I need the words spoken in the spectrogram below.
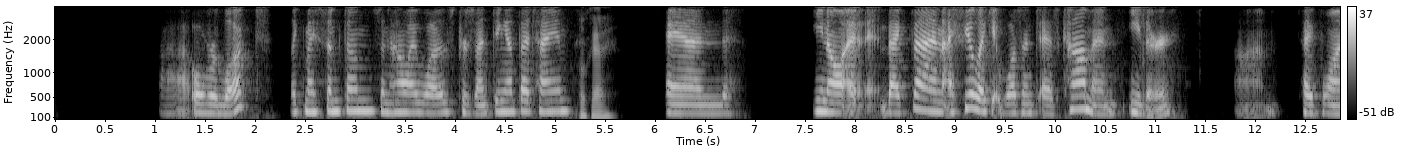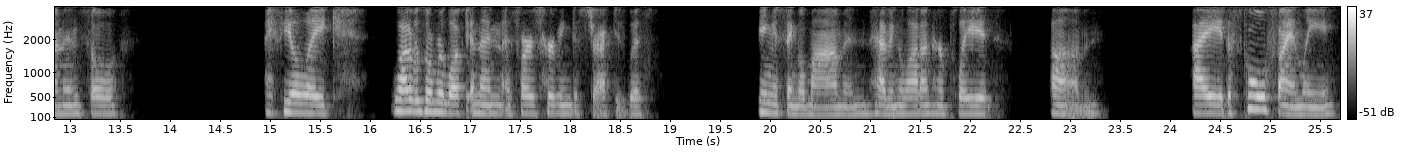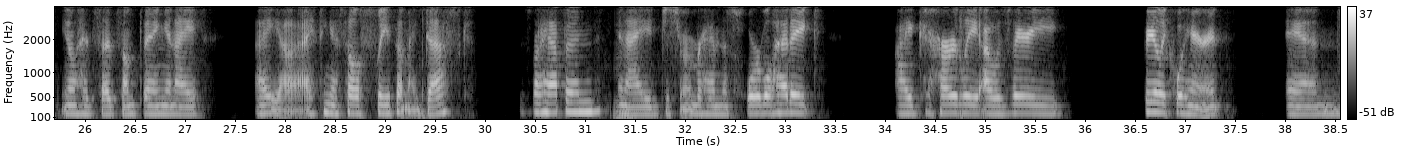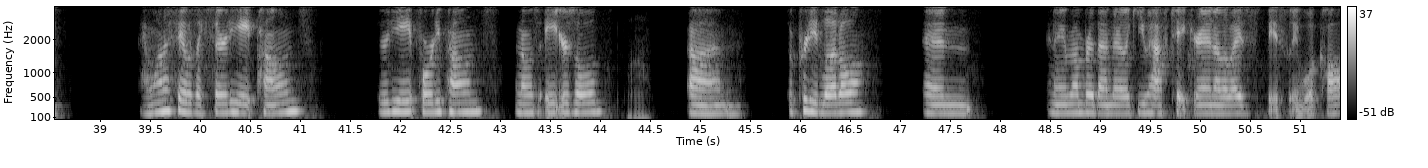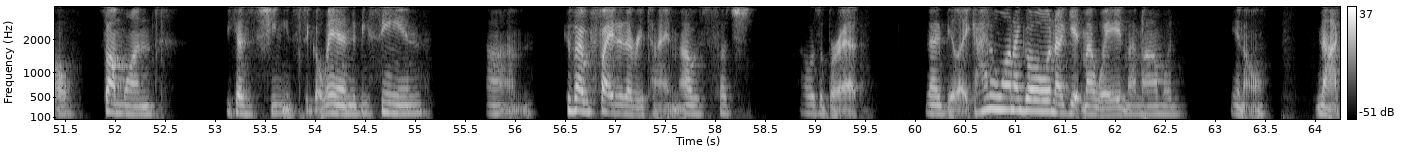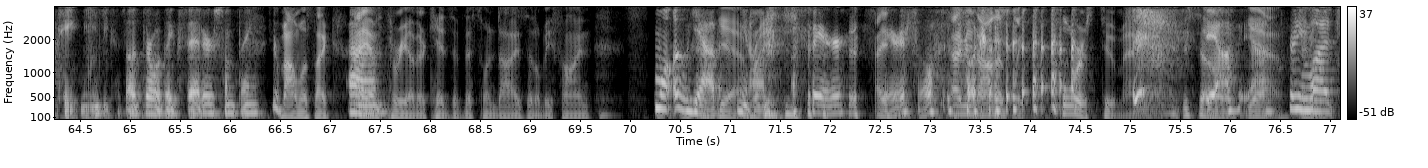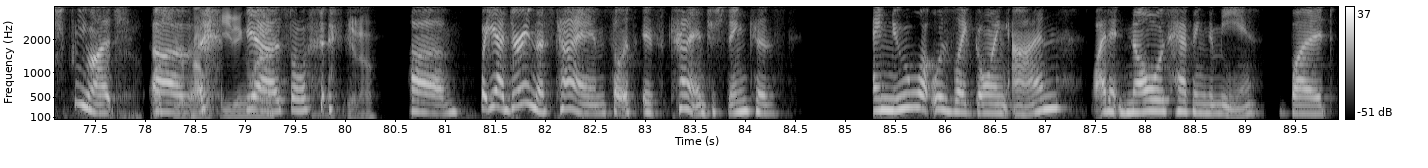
uh, overlooked, like my symptoms and how I was presenting at that time Okay. and you know back then i feel like it wasn't as common either um, type 1 and so i feel like a lot of it was overlooked. And then as far as her being distracted with being a single mom and having a lot on her plate um, i the school finally you know had said something and i i uh, i think i fell asleep at my desk is what happened. And i just remember having this horrible headache. I could hardly i was very fairly coherent. And I want to say I was like 38 pounds, 38, 40 pounds when I was eight years old. Wow. Um, pretty little. And and I remember then they're like, you have to take her in, otherwise, basically, we'll call someone because she needs to go in to be seen. Um, because I would fight it every time. I was such, I was a brat, and I'd be like, I don't want to go, and I'd get in my way, and my mom would, you know, not take me because I'd throw a big fit or something. Your mom was like, I have Um, three other kids. If this one dies, it'll be fine. Well, oh yeah, Yeah, you know, right. a spare, spare. so I mean, honestly, four is too many. So, yeah, yeah, pretty and- much, pretty much. You're Um, probably eating yeah, less. so you know, um but yeah during this time so it's it's kind of interesting because i knew what was like going on well, i didn't know what was happening to me but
